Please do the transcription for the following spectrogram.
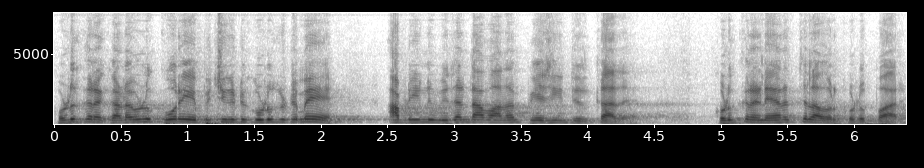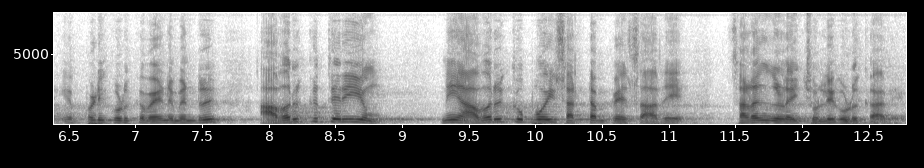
கொடுக்கிற கடவுள் கூரையை பிச்சுக்கிட்டு கொடுக்கட்டுமே அப்படின்னு விதண்டாவாதம் பேசிக்கிட்டு இருக்காத. கொடுக்கிற நேரத்தில் அவர் கொடுப்பார். எப்படி கொடுக்க வேண்டும் என்று அவருக்கு தெரியும். நீ அவருக்கு போய் சட்டம் பேசாதே. சடங்குகளை சொல்லிக் கொடுக்காதே.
